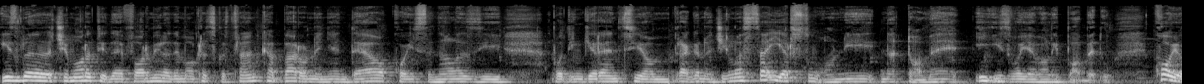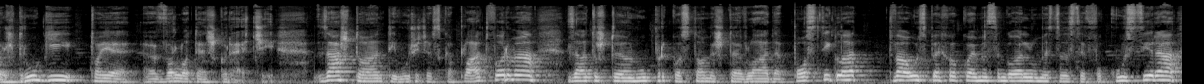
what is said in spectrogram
Izgleda da će morati da je formira demokratska stranka, bar onaj njen deo koji se nalazi pod ingerencijom Dragana Đilasa, jer su oni na tome i izvojevali pobedu. Ko još drugi, to je vrlo teško reći. Zašto antivučićevska platforma? Zato što je on uprkos tome što je vlada postigla dva uspeha o kojima sam govorila, umesto da se fokusira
